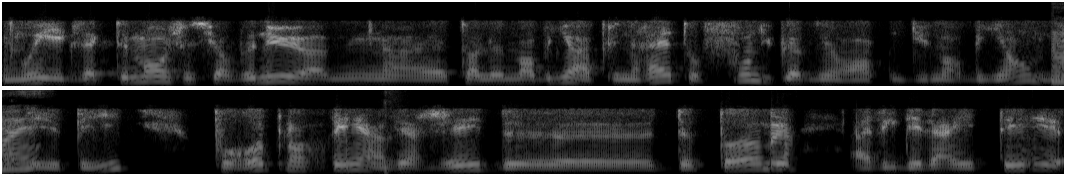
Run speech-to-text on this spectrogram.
Oui, exactement. Je suis revenu euh, euh, dans le Morbihan à Plunerette, au fond du golfe du, du Morbihan, merveilleux pays, pour replanter un verger de, de pommes avec des variétés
